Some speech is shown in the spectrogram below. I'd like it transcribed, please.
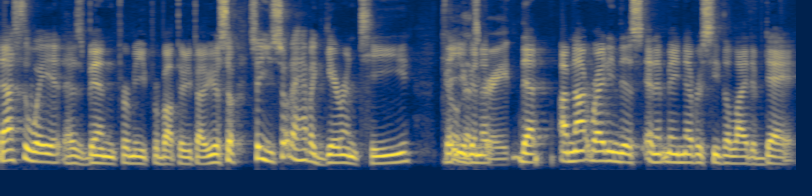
That's the way it has been for me for about 35 years. So so you sort of have a guarantee that oh, you're going to that I'm not writing this and it may never see the light of day.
